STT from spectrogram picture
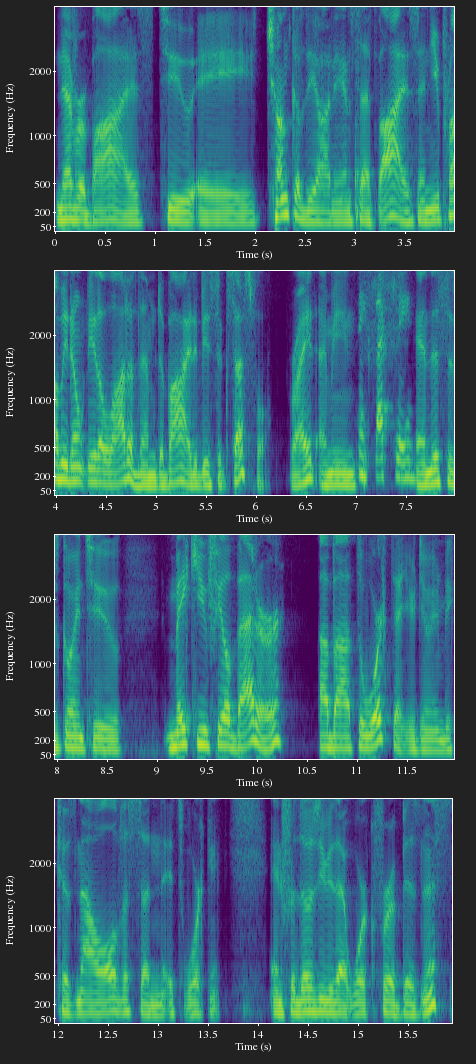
never buys to a chunk of the audience that buys. And you probably don't need a lot of them to buy to be successful, right? I mean, exactly. And this is going to, make you feel better about the work that you're doing because now all of a sudden it's working. And for those of you that work for a business,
